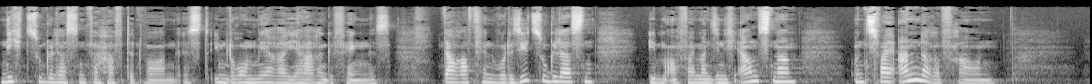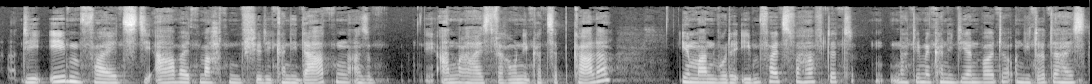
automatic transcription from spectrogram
nicht zugelassen verhaftet worden ist. Ihm drohen mehrere Jahre Gefängnis. Daraufhin wurde sie zugelassen, eben auch weil man sie nicht ernst nahm. Und zwei andere Frauen, die ebenfalls die Arbeit machten für die Kandidaten, also die andere heißt Veronika Zepkala, Ihr Mann wurde ebenfalls verhaftet, nachdem er kandidieren wollte. Und die dritte heißt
